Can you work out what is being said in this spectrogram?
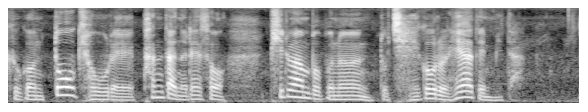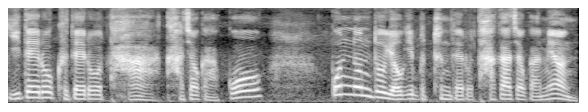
그건 또 겨울에 판단을 해서 필요한 부분은 또 제거를 해야 됩니다. 이대로 그대로 다 가져가고 꽃눈도 여기 붙은 대로 다 가져가면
